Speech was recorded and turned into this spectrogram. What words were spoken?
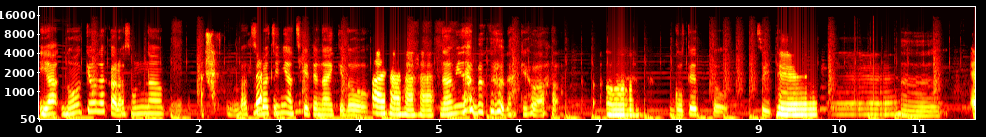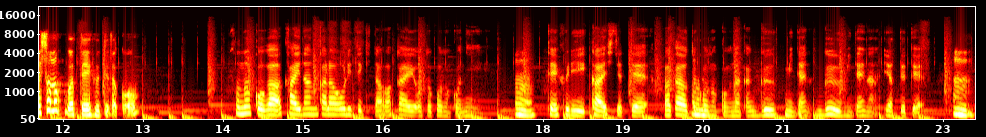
いや農協だからそんなバチバチにはつけてないけどはいはいはいはい。涙袋だけはうん、ゴテッとついてへえ。うんえ、その子が手振ってた子？その子が階段から降りてきた若い男の子にうん。手振り返してて若い男の子もなんかグーみたいなグーみたいなやっててうん。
